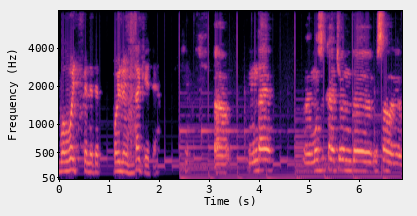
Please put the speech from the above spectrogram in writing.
болбойт беле деп ойлойм да кээде мындай э, музыка жөнүндө мисалы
